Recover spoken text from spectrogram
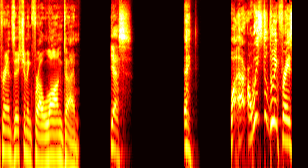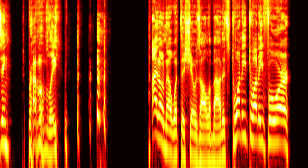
transitioning for a long time. Yes. Hey, why, are we still doing phrasing? Probably. I don't know what this show's all about. It's 2024.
